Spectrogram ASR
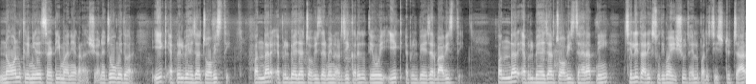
નોન ક્રિમિનલ સર્ટી માન્ય ગણાશે. અને જો ઉમેદવાર એક એપ્રિલ બે હજાર ચોવીસથી પંદર એપ્રિલ બે હજાર ચોવીસ દરમિયાન અરજી કરે તો તેઓએ એક એપ્રિલ બે હજાર બાવીસથી પંદર એપ્રિલ બે હજાર ચોવીસ જાહેરાતની છેલ્લી તારીખ સુધીમાં ઇસ્યુ થયેલ પરિશિષ્ટ ચાર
